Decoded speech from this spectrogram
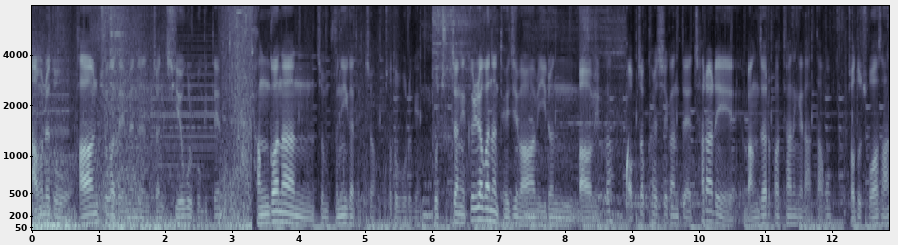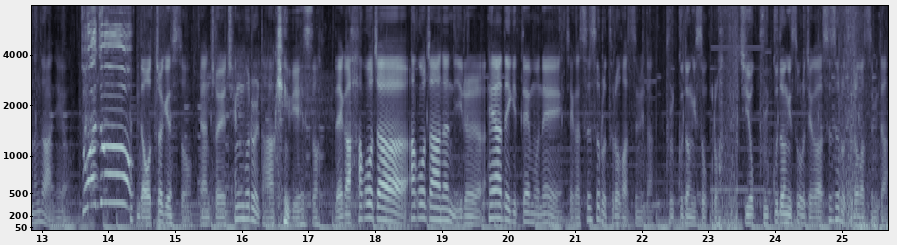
아무래도 다음 주가 되면은 전 지옥을 보기 때문에 경건한 좀 분위기가 됐죠. 저도 모르게 도축장에 끌려가는 돼지 마음이 이런 마음일까? 업적할 시간대 차라리 망자루 파티 하는 게 낫다고? 저도 좋아서 하는 거 아니에요. 도와줘! 근데 어쩌겠어. 그냥 저의 책무를 다하기 위해서 내가 하고자 하고자 하는 일을 해야 되기 때문에 제가 스스로 들어갔습니다. 불구덩이 속으로 지옥 불구덩이 속으로 제가 스스로 들어갔습니다.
